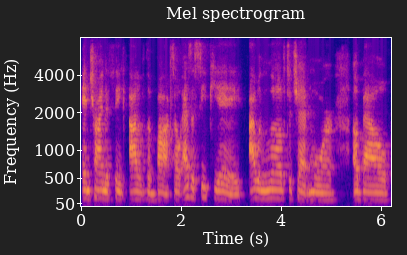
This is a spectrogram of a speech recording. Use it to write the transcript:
and trying to think out of the box. So as a CPA, I would love to chat more about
